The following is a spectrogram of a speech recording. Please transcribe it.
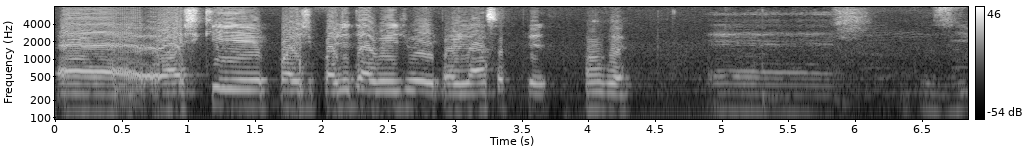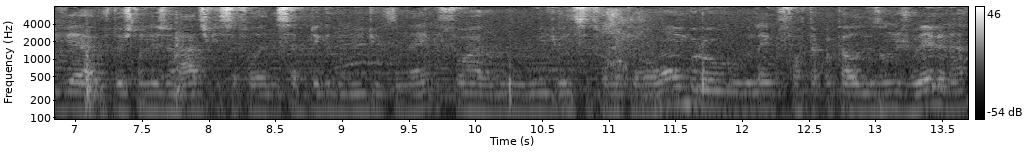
É, eu acho que pode, pode dar Ridgway, pode dar uma surpresa. Vamos ver. É, inclusive, é, os dois estão lesionados, que você falou dessa briga do Ridgway com o Langford. O Ridgway você falou que é o ombro, o Langford tá com aquela lesão no joelho, né?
